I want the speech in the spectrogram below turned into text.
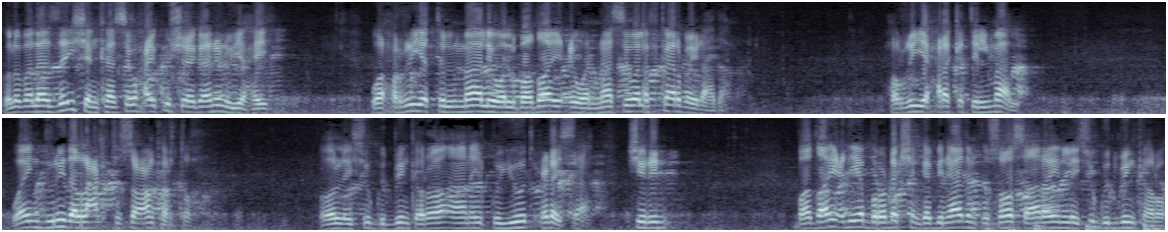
globalizationkaasi waxay ku sheegaan inuu yahay waa xoriyat اlmaali wاlbadaa'ici wاnnaasi wاlafkaar bay yidhaahdaan xoriya xarakat اlmaal waa in dunida lacagtu socon karto. Oo laysu gudbin karo oo aanay quyuud xidhaysaa jirin. Badaa'icda iyo productionka bini aadamku soo saara in laysu gudbin karo.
